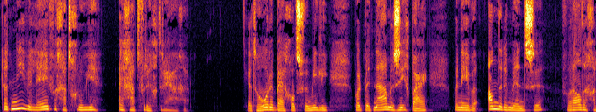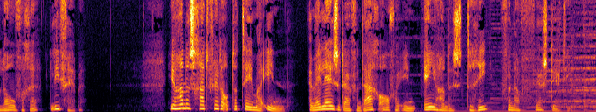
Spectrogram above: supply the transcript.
Dat nieuwe leven gaat groeien en gaat vrucht dragen. Het horen bij Gods familie wordt met name zichtbaar wanneer we andere mensen, vooral de gelovigen, liefhebben. Johannes gaat verder op dat thema in en wij lezen daar vandaag over in 1 Johannes 3 vanaf vers 13.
